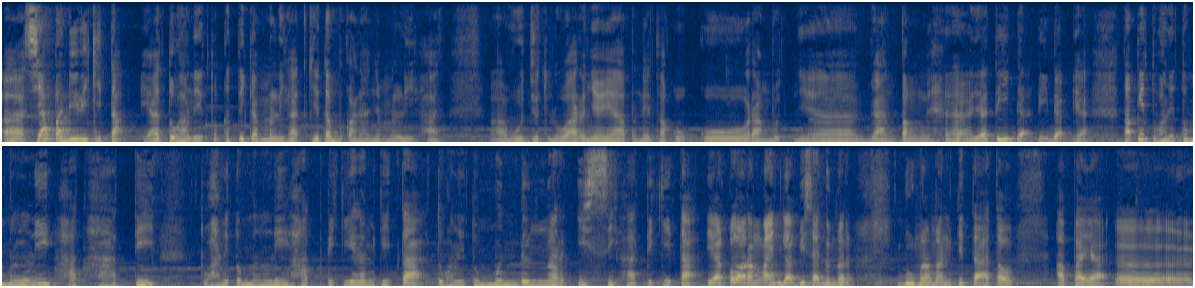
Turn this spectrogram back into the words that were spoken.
uh, siapa diri kita? Ya Tuhan itu ketika melihat kita bukan hanya melihat uh, wujud luarnya ya pendeta kuku rambutnya ganteng ya tidak tidak ya. Tapi Tuhan itu melihat hati. Tuhan itu melihat pikiran kita. Tuhan itu mendengar isi hati kita. Ya kalau orang lain nggak bisa dengar gumaman kita atau apa ya uh,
